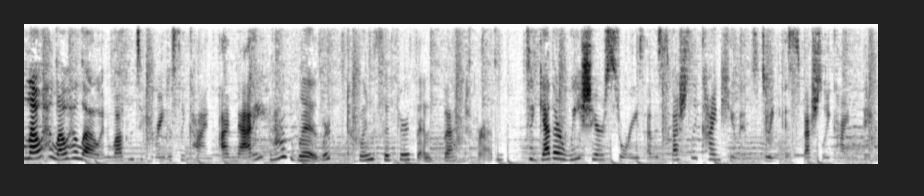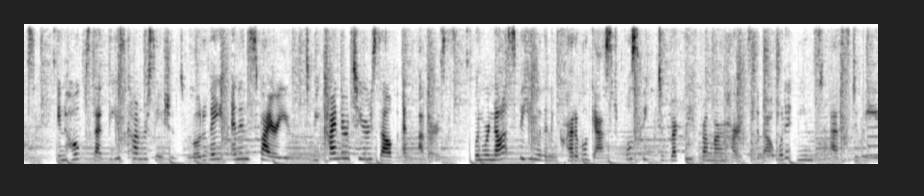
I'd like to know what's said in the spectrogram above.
Hello, hello, hello, and welcome to Courageously Kind. I'm Maddie. And I'm Liz. We're twin sisters and best friends. Together, we share stories of especially kind humans doing especially kind things in hopes that these conversations motivate and inspire you to be kinder to yourself and others. When we're not speaking with an incredible guest, we'll speak directly from our hearts about what it means to us to be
